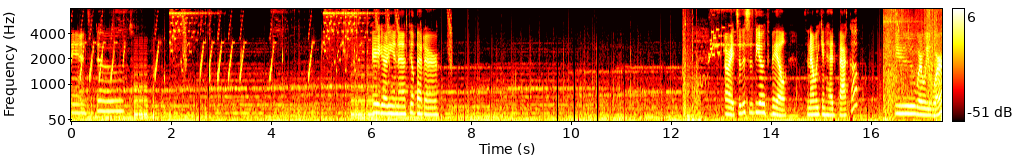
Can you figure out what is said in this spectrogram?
Antidote. There you go, Yuna. Feel better. Alright, so this is the Oath Veil. So now we can head back up to where we were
